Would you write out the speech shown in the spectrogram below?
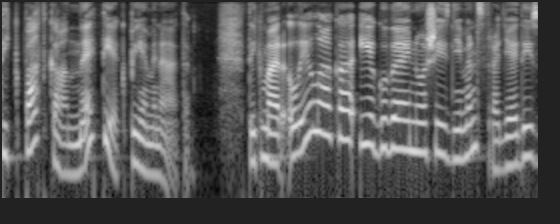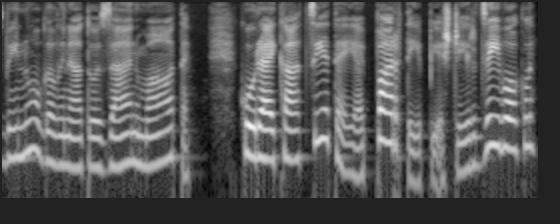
tikpat kā netiek pieminēta. Tikmēr lielākā ieguvēja no šīs ģimenes traģēdijas bija nogalināto zēnu māte, kurai kā cietējai partija piešķīra dzīvokli.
